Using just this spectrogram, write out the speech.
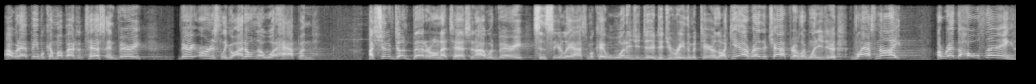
I would have people come up after the test and very, very earnestly go, I don't know what happened. I should have done better on that test. And I would very sincerely ask them, okay, well, what did you do? Did you read the material? And they're like, yeah, I read the chapter. I was like, when did you do it? Last night. I read the whole thing.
